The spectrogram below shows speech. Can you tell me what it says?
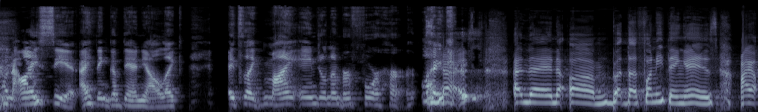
when I see it, I think of Danielle. Like it's like my angel number for her. Like yes. And then um but the funny thing is I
